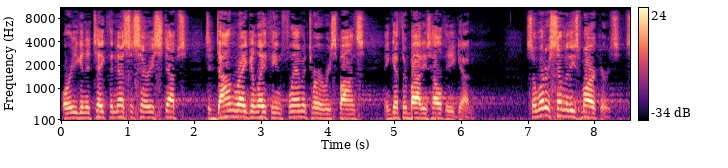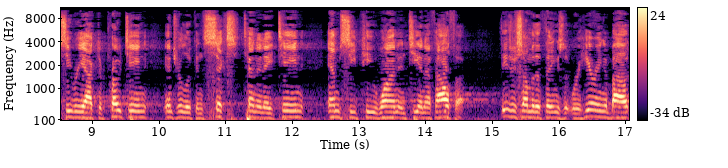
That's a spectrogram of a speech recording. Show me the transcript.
Or are you going to take the necessary steps to downregulate the inflammatory response and get their bodies healthy again? So what are some of these markers? C-reactive protein, interleukin 6, 10, and 18, MCP1, and TNF-alpha. These are some of the things that we're hearing about,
